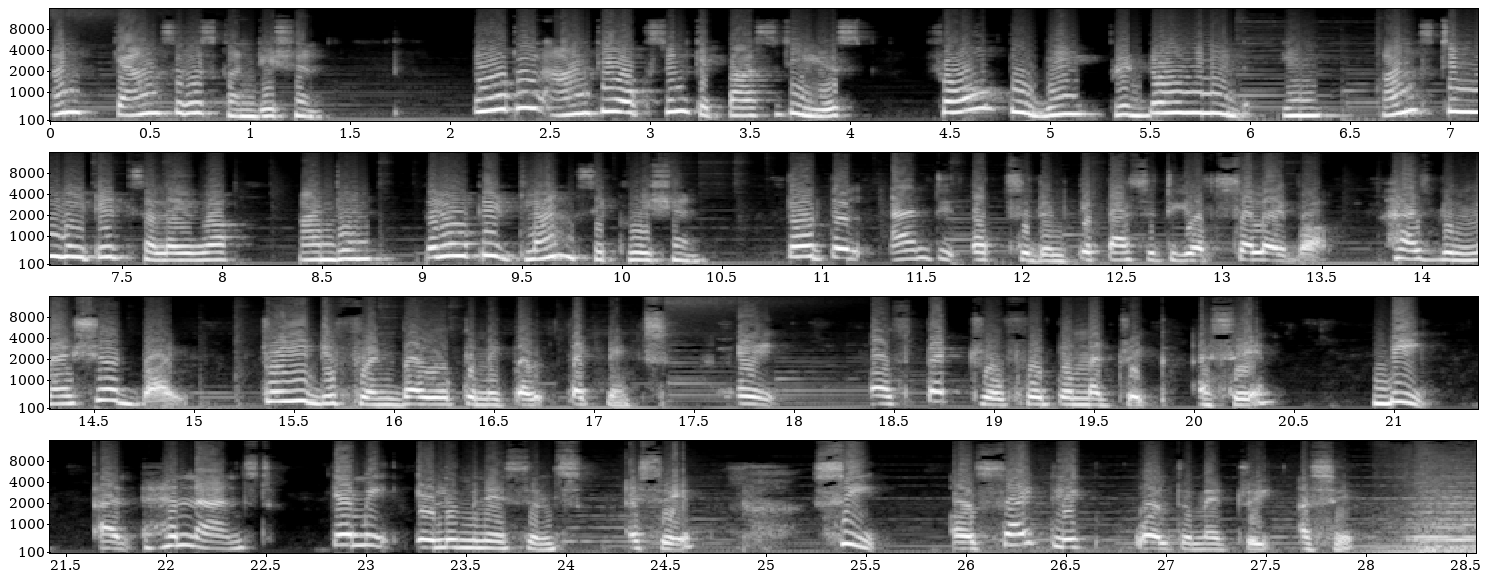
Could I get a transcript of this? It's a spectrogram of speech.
and cancerous condition. Total antioxidant capacity is found to be predominant in unstimulated saliva and in parotid gland secretion. Total antioxidant capacity of saliva has been measured by three different biochemical techniques. A. A spectrophotometric assay. B. An enhanced chemiluminescence assay. C. A cyclic voltammetry assay.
